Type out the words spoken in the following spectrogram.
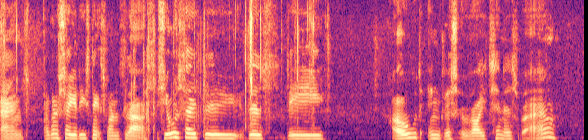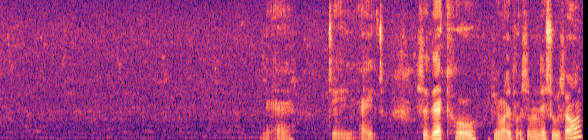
and I'm going to show you these next ones last. She also do, does the old English writing as well. Yeah, G8. So they're cool if you want to put some initials on.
